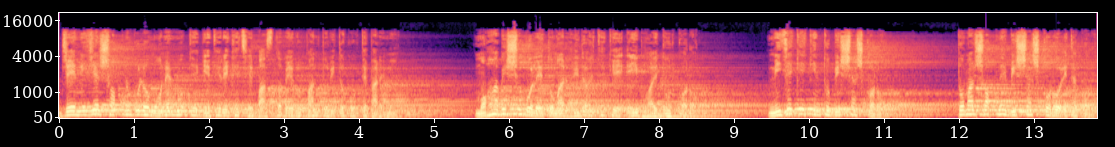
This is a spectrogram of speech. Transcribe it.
যে নিজের স্বপ্নগুলো মনের মধ্যে গেঁথে রেখেছে বাস্তবে রূপান্তরিত করতে পারেনি। মহাবিশ্ব বলে তোমার হৃদয় থেকে এই ভয় দূর করো। নিজেকে কিন্তু বিশ্বাস করো। তোমার স্বপ্নে বিশ্বাস করো, এটা করো।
